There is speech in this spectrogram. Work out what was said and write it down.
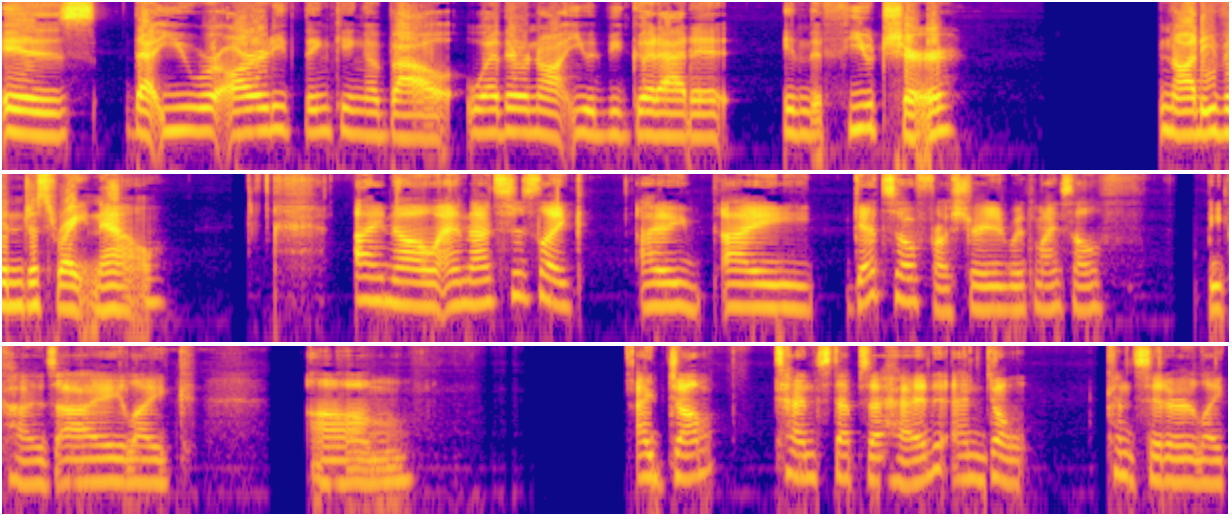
is that you were already thinking about whether or not you would be good at it in the future, not even just right now. I know, and that's just like I I get so frustrated with myself because I like um I jump 10 steps ahead and don't consider like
